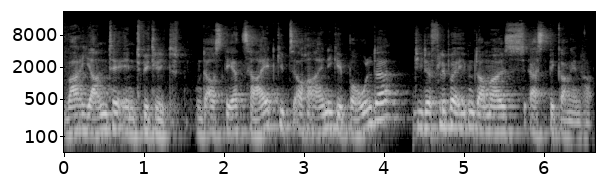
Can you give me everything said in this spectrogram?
Variante entwickelt. Und aus der Zeit gibt es auch einige Boulder, die der Flipper eben damals erst begangen hat.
